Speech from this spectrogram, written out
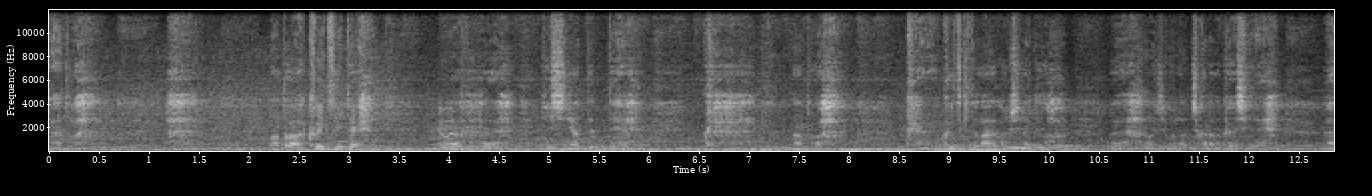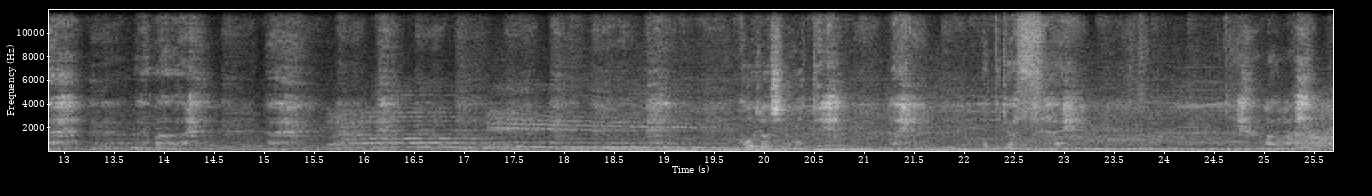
ん、なんとか。なんとか食いついてようやく必死にやってって。なんとか食いつきてないかもしれないけど、うん、自分の力が悔しいで、うん、まだ、うん、向上心を持って、はい、やっていきます。はい、まだまだ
